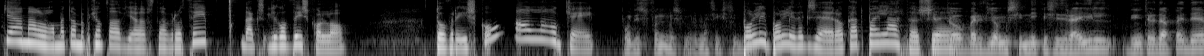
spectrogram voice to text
και ανάλογα μετά με ποιον θα διασταυρωθεί. Εντάξει, λίγο δύσκολο το βρίσκω, αλλά οκ. Πολύ συμφωνούμε σήμερα. Μας έχει συμβεί. Πολύ, πολύ, δεν ξέρω. Κάτι πάει λάθος. Και ε. το over 2,5 νίκες Ισραήλ, 2,35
